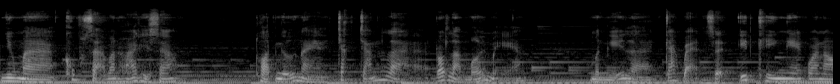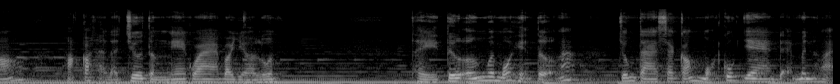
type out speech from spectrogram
Nhưng mà khúc xạ văn hóa thì sao? Thuật ngữ này chắc chắn là rất là mới mẻ. Mình nghĩ là các bạn sẽ ít khi nghe qua nó hoặc có thể là chưa từng nghe qua bao giờ luôn. Thì tương ứng với mỗi hiện tượng á, chúng ta sẽ có một quốc gia để minh họa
